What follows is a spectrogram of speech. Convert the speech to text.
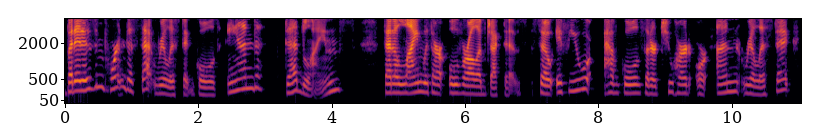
But it is important to set realistic goals and deadlines that align with our overall objectives. So if you have goals that are too hard or unrealistic,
